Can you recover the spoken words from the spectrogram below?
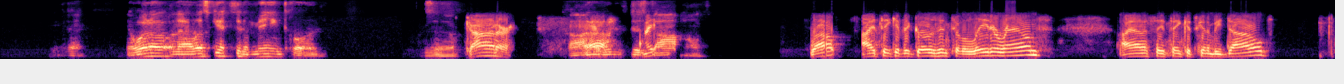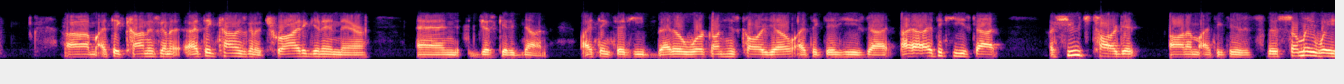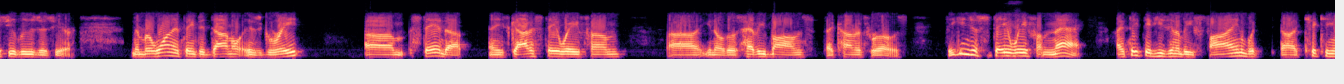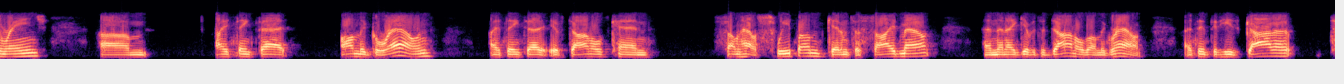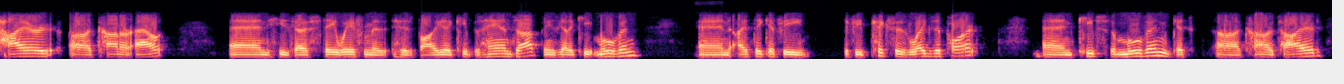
Okay. Now what? el- Now let's get to the main card. So Conor. Conor uh, versus I- Donald. Well, I think if it goes into the later rounds, I honestly think it's going to be Donald. Um, I think Conor's going to. I think Conor's going to try to get in there and just get it done. I think that he better work on his cardio. I think that he's got. I, I think he's got a huge target on him. I think there's there's so many ways he loses here. Number one, I think that Donald is great um, stand up, and he's got to stay away from uh, you know those heavy bombs that Conor throws. If he can just stay away from that, I think that he's going to be fine with uh, kicking range. Um, I think that on the ground, I think that if Donald can somehow sweep him, get him to side mount, and then I give it to Donald on the ground, I think that he's got to tire uh, Conor out, and he's got to stay away from his, his body. He's got to keep his hands up, and he's got to keep moving. And I think if he if he picks his legs apart and keeps them moving, gets uh, Conor tired,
